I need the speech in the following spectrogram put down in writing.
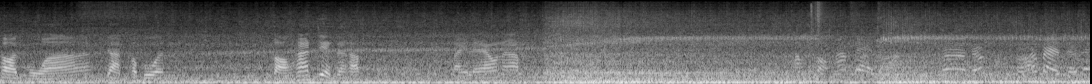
ถอดหัวจากขบวน 257 นะครับ ไปแล้วนะครับทำ258เหรอครับสองแปดเดี๋ยวได้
